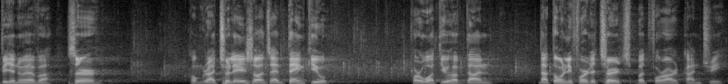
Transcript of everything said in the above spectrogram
Villanueva. Sir, congratulations and thank you for what you have done, not only for the church, but for our country.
